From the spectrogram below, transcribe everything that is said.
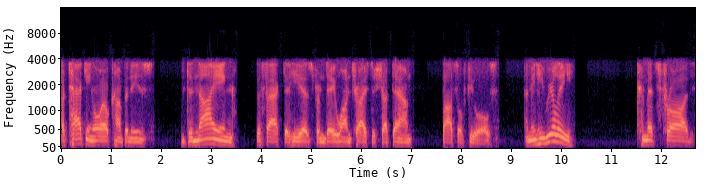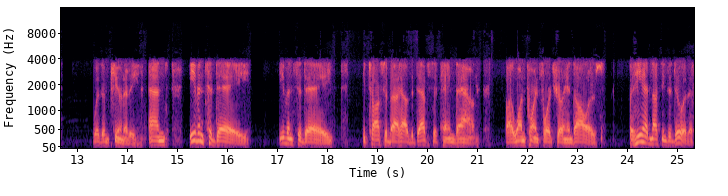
attacking oil companies, denying the fact that he has from day one tries to shut down fossil fuels. I mean, he really commits fraud with impunity. And even today, even today, he talks about how the deficit came down by $1.4 trillion, but he had nothing to do with it.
